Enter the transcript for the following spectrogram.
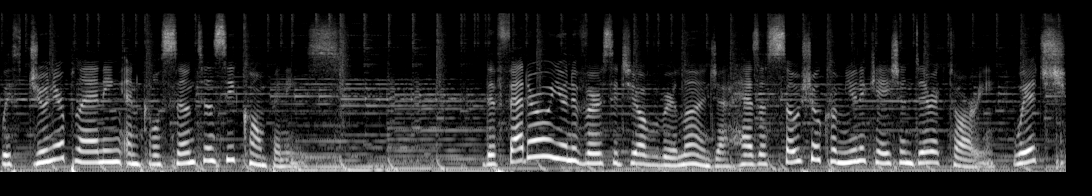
with junior planning and consultancy companies. The Federal University of Uberlândia has a social communication directory, which,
